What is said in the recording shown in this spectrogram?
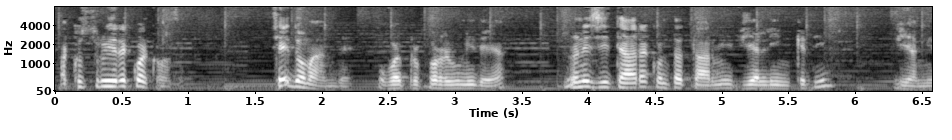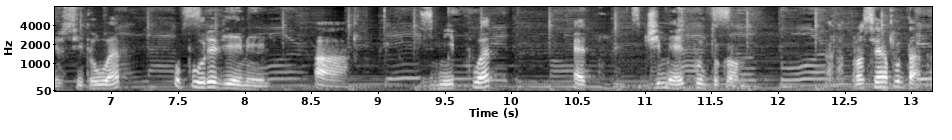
a costruire qualcosa. Se hai domande o vuoi proporre un'idea, non esitare a contattarmi via LinkedIn, via il mio sito web oppure via email a smipweb.gmail.com alla prossima puntata.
